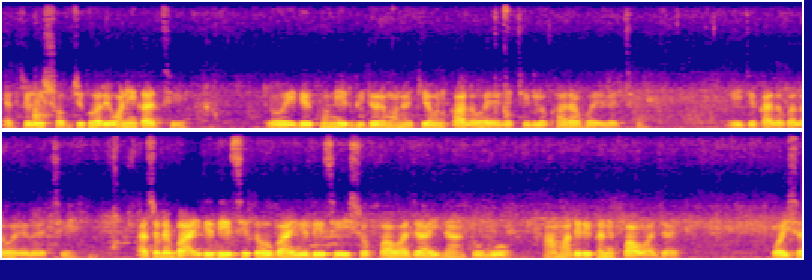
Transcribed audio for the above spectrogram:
অ্যাকচুয়ালি সবজি ঘরে অনেক আছে। তো এই দেখুন, এর ভিতরে মনে হয় কেমন কালো হয়ে গেছে, এগুলো খারাপ হয়ে গেছে। এই যে কালো কালো হয়ে গেছে। আসলে বাইরে দেশে তো, বাইরে দেশে এইসব পাওয়া যায় না, তবুও আমাদের এখানে পাওয়া যায়। পয়সা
